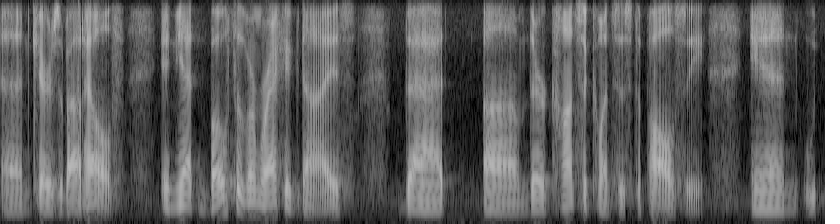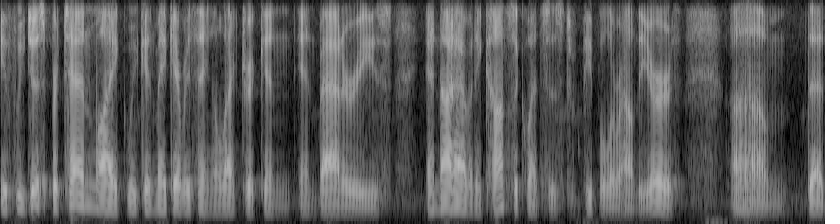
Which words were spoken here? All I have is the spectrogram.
and cares about health, and yet both of them recognize that um, there are consequences to policy. And if we just pretend like we can make everything electric and, and batteries and not have any consequences to people around the earth, um, that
